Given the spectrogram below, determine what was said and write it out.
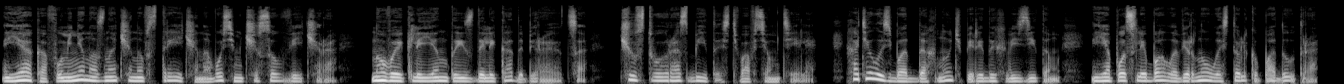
«Яков, у меня назначена встреча на восемь часов вечера. Новые клиенты издалека добираются. Чувствую разбитость во всем теле. Хотелось бы отдохнуть перед их визитом. Я после бала вернулась только под утро,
